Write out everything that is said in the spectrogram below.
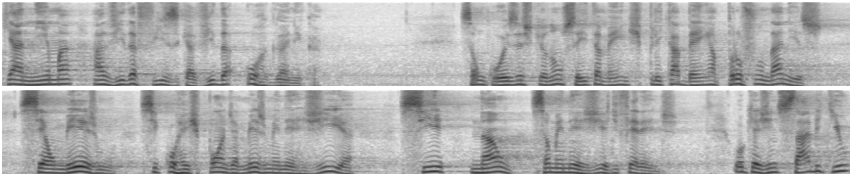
que anima a vida física, a vida orgânica. São coisas que eu não sei também explicar bem, aprofundar nisso. Se é o mesmo, se corresponde à mesma energia, se não, são energias diferentes. O que a gente sabe que o,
